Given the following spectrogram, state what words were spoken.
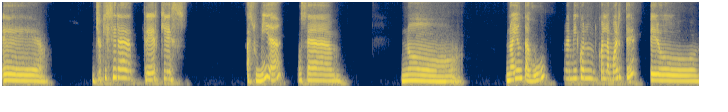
eh, yo quisiera creer que es asumida, o sea, no, no hay un tabú para mí con, con la muerte, pero,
